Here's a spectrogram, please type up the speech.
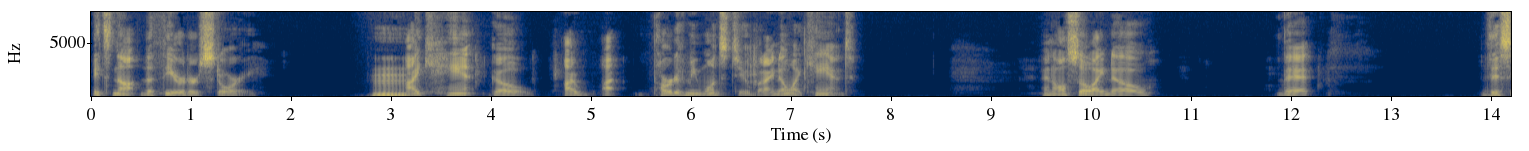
it's not the theater's story. Hmm. I can't go. I, I, part of me wants to, but I know I can't. And also, I know that this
